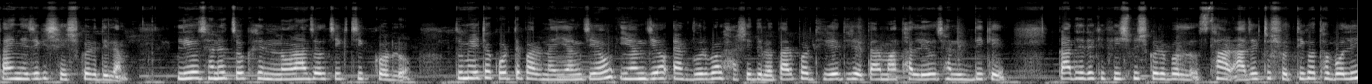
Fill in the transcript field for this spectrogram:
তাই নিজেকে শেষ করে দিলাম। লিও ঝানের চোখে নোনা জল চিকচিক করল। তুমি এটা করতে পারো না ইয়াং জিয়াও ইয়াং জিয়াও এক দুর্বল হাসি দিল। তারপর ধীরে ধীরে তার মাথা লিও ঝানের দিকে কাঁধে রেখে ফিসফিস করে বলল, স্যার, আজ একটা সত্যি কথা বলি।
